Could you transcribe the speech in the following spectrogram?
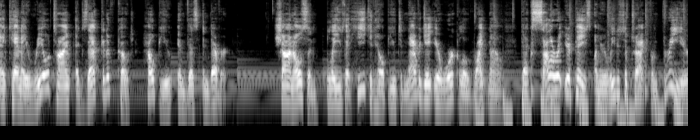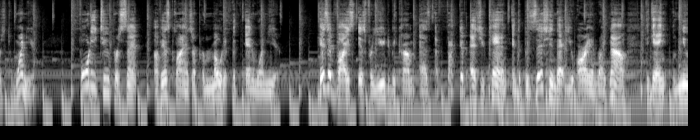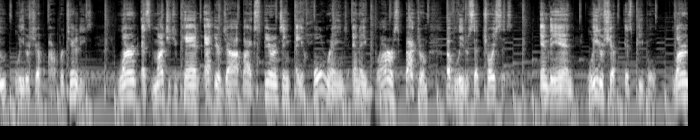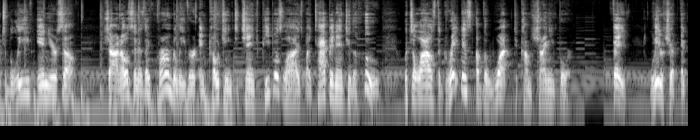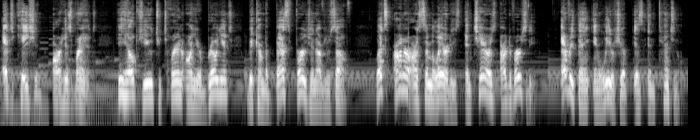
And can a real time executive coach help you in this endeavor? Sean Olson believes that he can help you to navigate your workload right now to accelerate your pace on your leadership track from three years to one year. 42% of his clients are promoted within one year. His advice is for you to become as effective as you can in the position that you are in right now to gain new leadership opportunities. Learn as much as you can at your job by experiencing a whole range and a broader spectrum of leadership choices. In the end, leadership is people. Learn to believe in yourself. Sean Olson is a firm believer in coaching to change people's lives by tapping into the who, which allows the greatness of the what to come shining forth. Faith, leadership, and education are his brands. He helps you to turn on your brilliance to become the best version of yourself. Let's honor our similarities and cherish our diversity. Everything in leadership is intentional.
